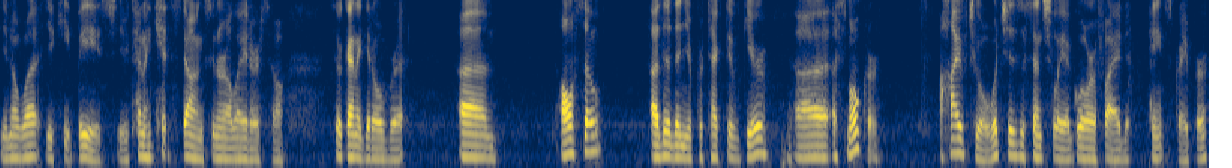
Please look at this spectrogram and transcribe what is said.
you know what? You keep bees. You're to get stung sooner or later. So, so kind of get over it. Um, also, other than your protective gear, uh, a smoker, a hive tool, which is essentially a glorified paint scraper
